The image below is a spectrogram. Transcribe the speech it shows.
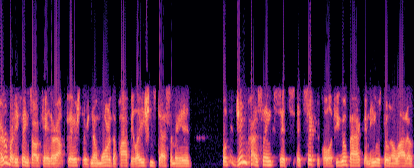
everybody thinks okay, they're out outfished. There's no more. The population's decimated. Well, Jim kind of thinks it's it's cyclical. If you go back, and he was doing a lot of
